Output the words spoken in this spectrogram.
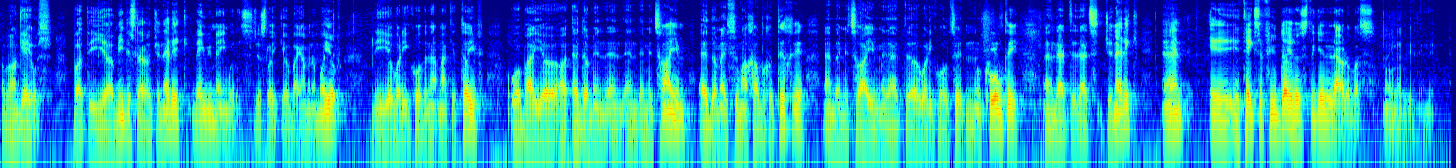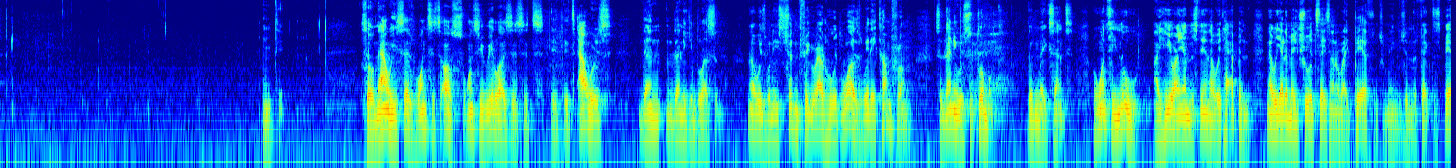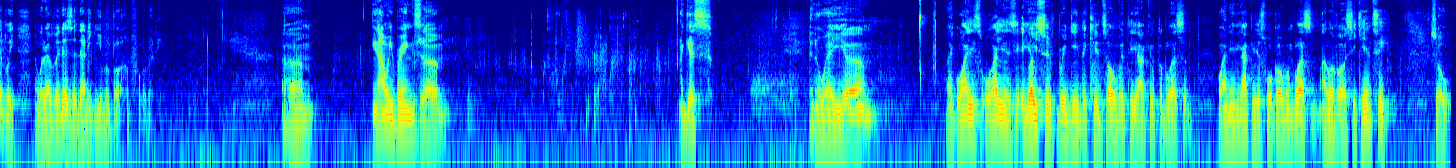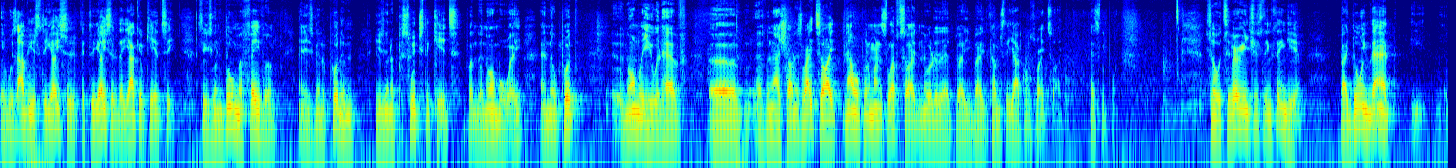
of Hangerus. But the uh, midas that are genetic, they remain with us, just like uh, by Amin Amoyev, the uh, what do you call the not Toiv, or by uh, Edom and, and, and, and Mitzrayim, Edom Eisum B'chatichya, and by Mitzrayim that, uh, what do you call it, certain cruelty, and that that's genetic, and it, it takes a few days to get it out of us. Okay. So now he says, once it's us, once he realizes it's it, it's ours, then then he can bless him. In other words, when he shouldn't figure out who it was, where they come from, so then he was tumult. Didn't make sense. But once he knew, I hear, I understand how it happened. Now we got to make sure it stays on the right path, which means it shouldn't affect us badly, and whatever it is, that he can give a bracha for already. Um, now he brings um, I guess in a way um, like why is why is Yosef bringing the kids over to Yaakov to bless him? Why didn't Yaakov just walk over and bless him? I love us, he can't see. So it was obvious to Yosef, to Yosef that Yaakov can't see. So he's going to do him a favor, and he's going to put him, he's going to switch the kids from the normal way, and they'll put, uh, normally he would have uh, Menashe on his right side. Now we'll put him on his left side in order that it comes to Yaakov's right side. That's the point. So it's a very interesting thing here. By doing that,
